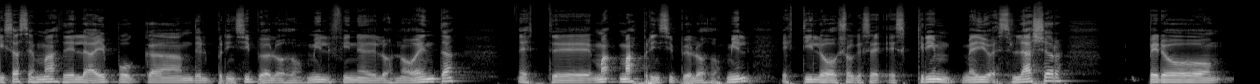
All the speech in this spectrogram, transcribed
quizás es más de la época del principio de los 2000, fines de los 90, este, más, más principio de los 2000, estilo yo que sé, Scream, medio slasher, pero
